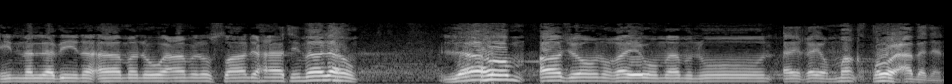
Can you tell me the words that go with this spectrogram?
إن الذين آمنوا وعملوا الصالحات ما لهم؟ لهم أجر غير ممنون أي غير مقطوع أبدا.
